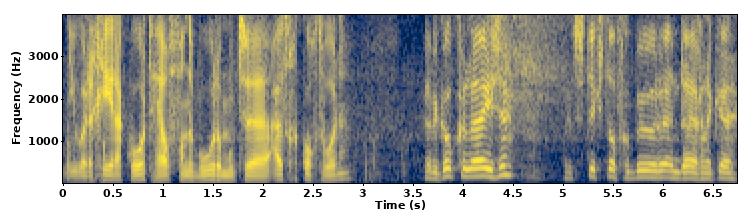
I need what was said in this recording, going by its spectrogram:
Nieuwe regeerakkoord, de helft van de boeren moet eh, uitgekocht worden. Heb ik ook gelezen. Met stikstofgebeuren en dergelijke.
